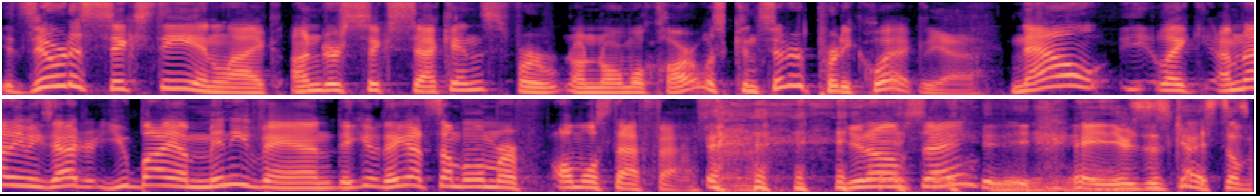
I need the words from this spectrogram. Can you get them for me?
it's zero to sixty in like under six seconds for a normal car was considered pretty quick. Yeah. Now, like I'm not even exaggerating. You buy a minivan, they, get- they got some of them are almost that fast. right you know what I'm saying? hey, there's this guy still guy's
